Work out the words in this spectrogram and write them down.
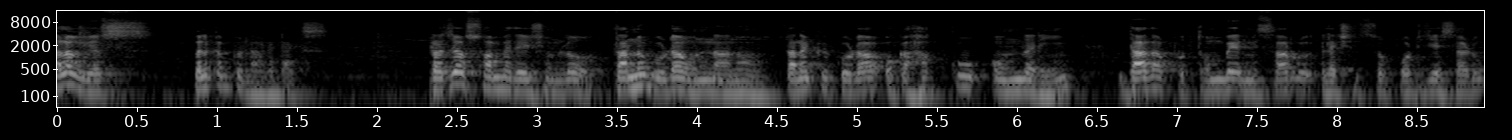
Hello yes welcome to Naga Talks. ప్రజాస్వామ్య దేశంలో తను కూడా ఉన్నాను తనకు కూడా ఒక హక్కు ఉందని దాదాపు తొంభై ఎనిమిది సార్లు ఎలక్షన్స్లో పోటీ చేశాడు.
